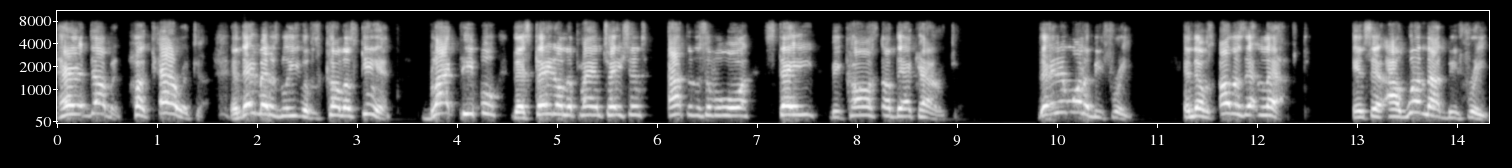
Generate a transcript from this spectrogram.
Harriet Tubman, her character. And they made us believe it was color of skin. Black people that stayed on the plantations after the Civil War stayed because of their character. They didn't want to be free. And there was others that left and said, I will not be free.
